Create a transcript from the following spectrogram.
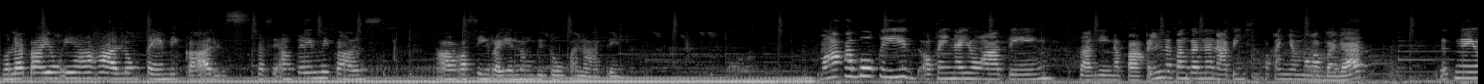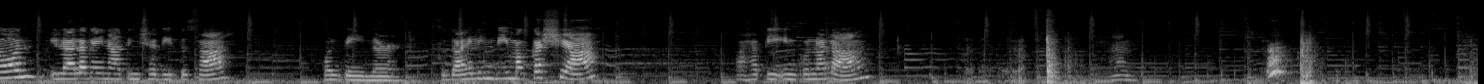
Wala tayong ihahalong chemicals. Kasi ang chemicals, nakakasira yan ng bituka natin. Mga kabukid, okay na yung ating saging na pakil. Natanggal na natin siya sa kanyang mga balat. At ngayon, ilalagay natin siya dito sa container. So, dahil hindi magkasya, hahatiin ko na lang. Ayan.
